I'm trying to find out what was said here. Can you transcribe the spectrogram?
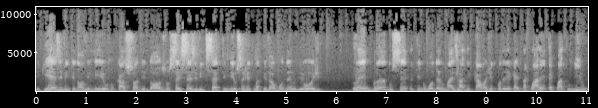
de 529 mil, no caso só de idosos, ou 627 mil se a gente mantiver o modelo de hoje, lembrando sempre que no modelo mais radical a gente poderia cair para 44 mil,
